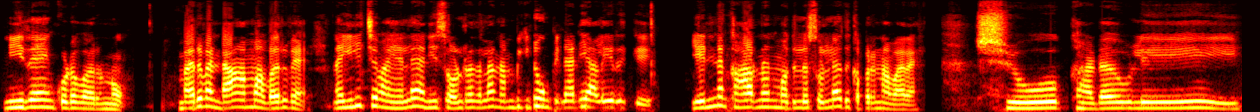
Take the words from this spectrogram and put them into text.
நீ தான் என் கூட வரணும். வருவேன்டா ஆமா வருவேன். நான் இழிச்ச வாயன்ல நீ சொல்றதெல்லாம் நம்பிக்கிட்டு உன் பின்னாடி அலையிருக்கு என்ன காரணம்னு முதல்ல சொல்லு அதுக்கப்புறம் நான் வரேன். ஷோ கடவுளே.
